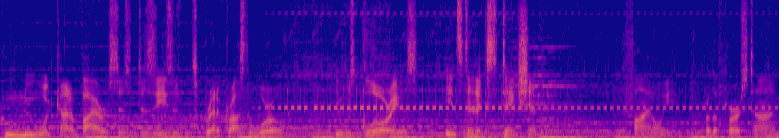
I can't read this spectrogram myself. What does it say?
who knew what kind of viruses and diseases would spread across the world? It was glorious, instant extinction. Finally, for the first time,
